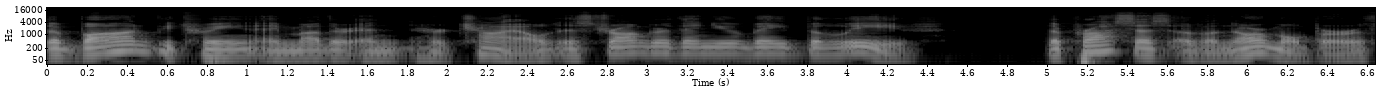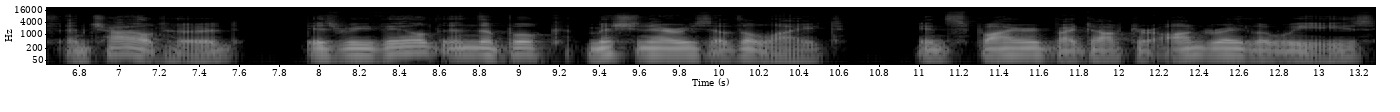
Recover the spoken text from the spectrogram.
The bond between a mother and her child is stronger than you may believe. The process of a normal birth and childhood is revealed in the book Missionaries of the Light, inspired by Dr. Andre Luiz,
